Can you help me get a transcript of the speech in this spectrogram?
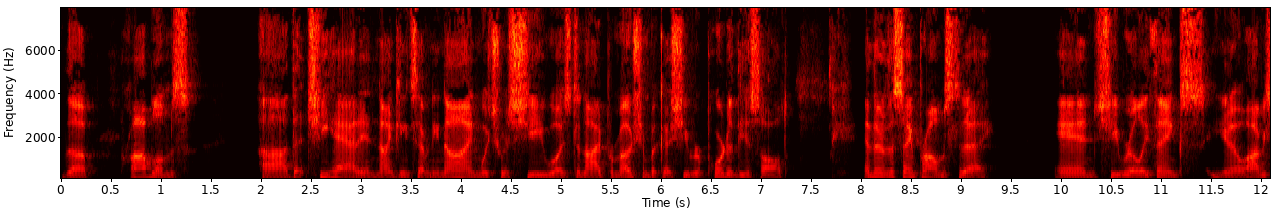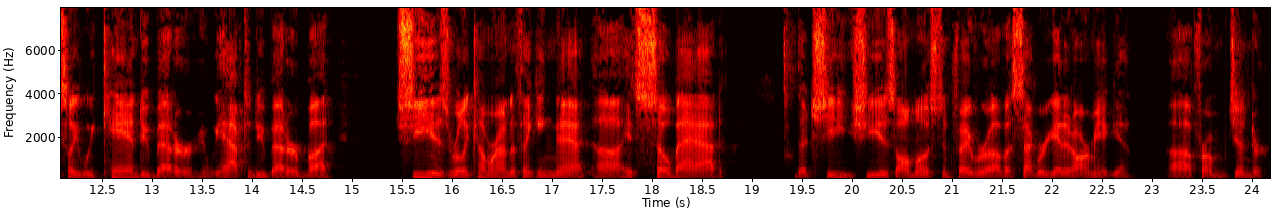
the problems uh, that she had in 1979, which was she was denied promotion because she reported the assault. And they're the same problems today. And she really thinks, you know, obviously we can do better and we have to do better, but she has really come around to thinking that uh, it's so bad that she she is almost in favor of a segregated army again uh, from gender.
